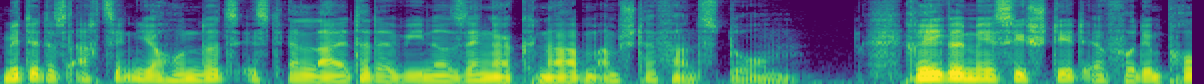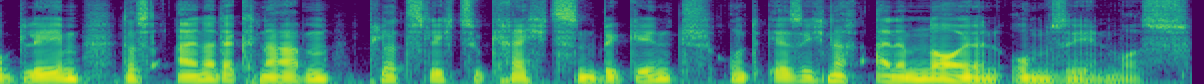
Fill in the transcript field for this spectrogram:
Mitte des 18. Jahrhunderts ist er Leiter der Wiener Sängerknaben am Stephansdom. Regelmäßig steht er vor dem Problem, dass einer der Knaben plötzlich zu krächzen beginnt und er sich nach einem neuen umsehen muss.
